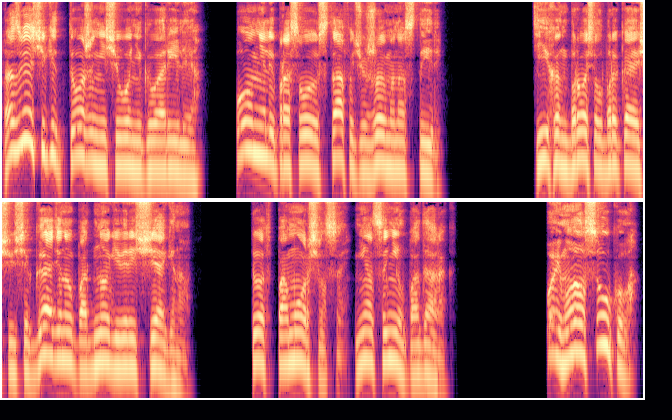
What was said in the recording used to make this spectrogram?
Разведчики тоже ничего не говорили. Помнили про свой устав и чужой монастырь. Тихон бросил брыкающуюся гадину под ноги Верещагину. Тот поморщился, не оценил подарок. «Поймал суку!» —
